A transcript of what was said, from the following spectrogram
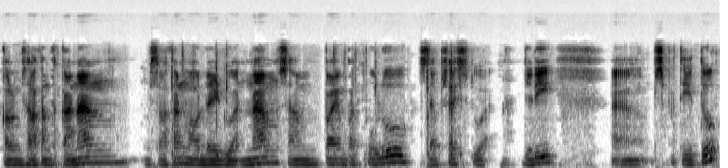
kalau misalkan tekanan misalkan mau dari 26 sampai 40 step size 2 nah, jadi Eh, seperti itu.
